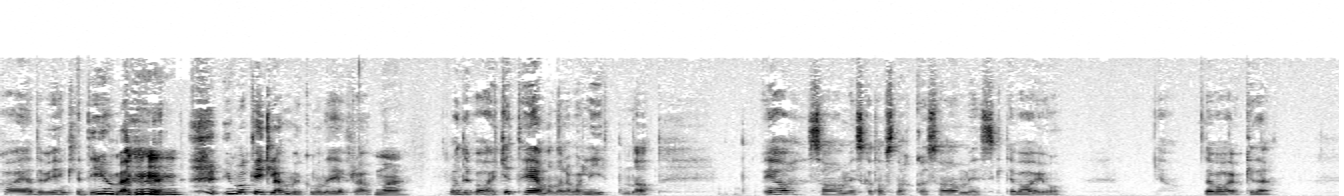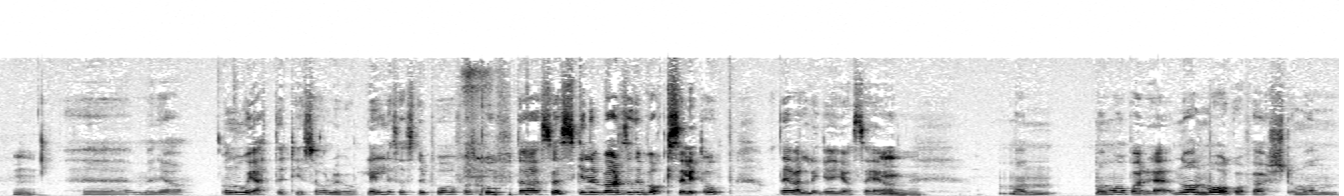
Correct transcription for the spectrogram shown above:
hva er det vi egentlig driver med? Mm. vi må ikke glemme hvor man er ifra. Nei. Og det var ikke et tema når jeg var liten at ja, samisk, at han snakka samisk. Det var jo Ja, det var jo ikke det. Mm. Eh, men ja. Og nå i ettertid så holder jo lillesøster på å få kofta, søskenbarn, så det vokser litt opp. Det er veldig gøy å se at Mm. man, man må bare Noen må gå først, og man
